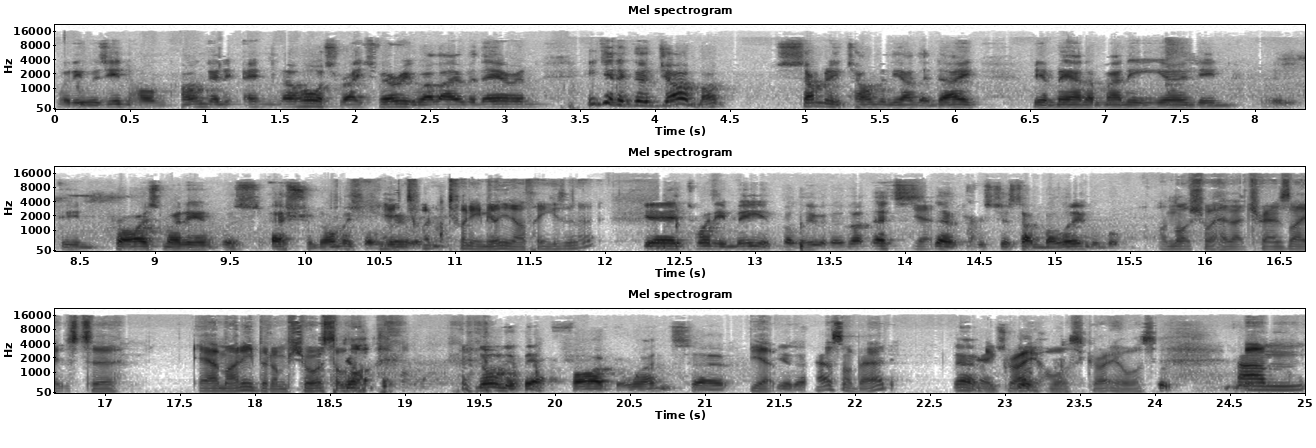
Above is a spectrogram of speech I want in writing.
when he was in Hong Kong, and, and the horse raced very well over there, and he did a good job. Somebody told me the other day the amount of money he earned in in prize money, it was astronomical. Yeah, really. 20, 20 million, I think, isn't it? Yeah, 20 million, believe it or not. That's yeah. that was just unbelievable. I'm not sure how that translates to our money, but I'm sure it's a lot. Normally about five to one, so yeah, you know. that's not bad. No, yeah, great good. horse, great horse. Um,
